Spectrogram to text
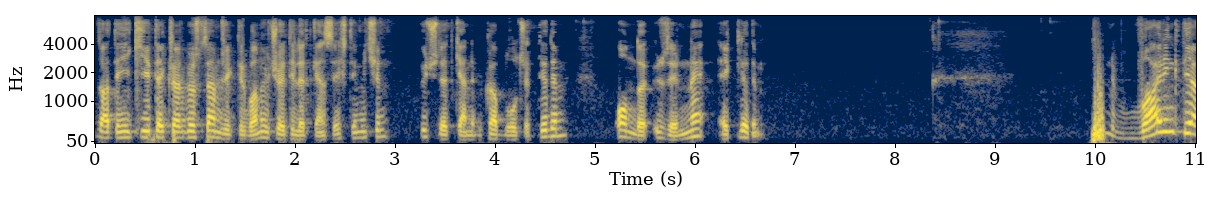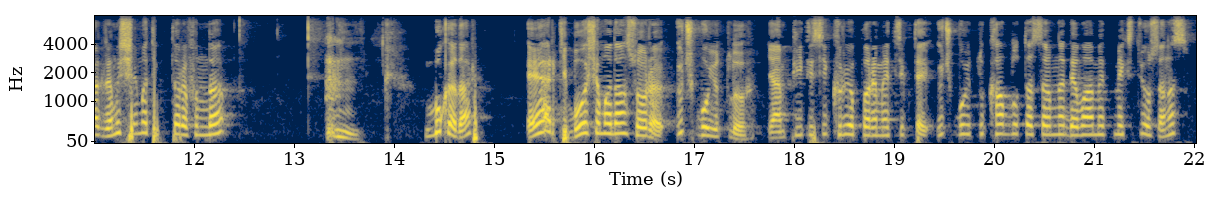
zaten 2'yi tekrar göstermeyecektir bana 3 iletken seçtiğim için 3 iletkenli bir kablo olacak dedim. Onu da üzerine ekledim. Şimdi wiring diyagramı şematik tarafında bu kadar. Eğer ki bu aşamadan sonra 3 boyutlu yani PTC Parametrik'te 3 boyutlu kablo tasarımına devam etmek istiyorsanız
